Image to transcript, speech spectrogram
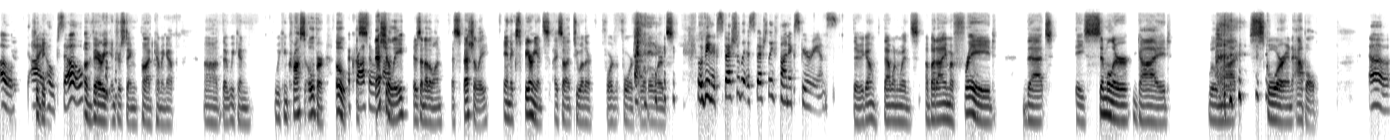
Oh, I hope so. A very interesting pod coming up uh, that we can we can cross over. Oh, crossover pod. especially there's another one. Especially an experience. I saw two other four four syllable words. It would be an especially especially fun experience. There you go. That one wins. Uh, But I'm afraid that a similar guide will not score an apple. Oh,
